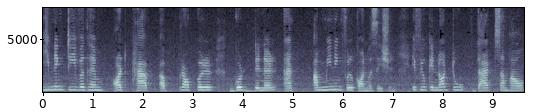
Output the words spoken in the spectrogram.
evening tea with him or have a proper good dinner and a meaningful conversation. If you cannot do that somehow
